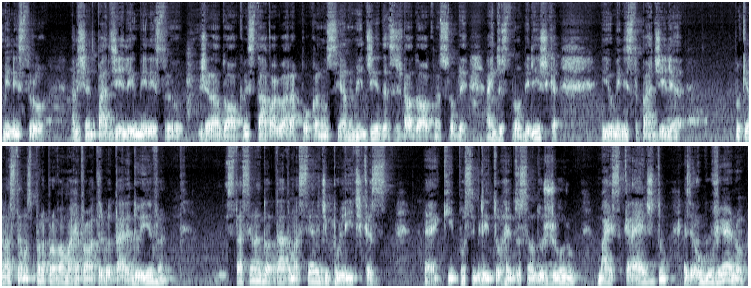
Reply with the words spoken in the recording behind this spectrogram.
ministro Alexandre Padilha e o ministro Geraldo Alckmin estavam agora há pouco anunciando medidas, Geraldo Alckmin sobre a indústria automobilística e o ministro Padilha, porque nós estamos para aprovar uma reforma tributária do IVA, está sendo adotada uma série de políticas é, que possibilitam redução do juro, mais crédito, quer dizer, o governo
